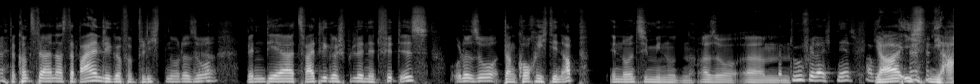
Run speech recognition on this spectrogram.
da kannst du einen aus der Bayernliga verpflichten oder so. Ja. Wenn der Zweitligaspieler nicht fit ist oder so, dann koche ich den ab in 19 Minuten. Also, ähm, Du vielleicht nicht. aber- ja, ich, ja.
